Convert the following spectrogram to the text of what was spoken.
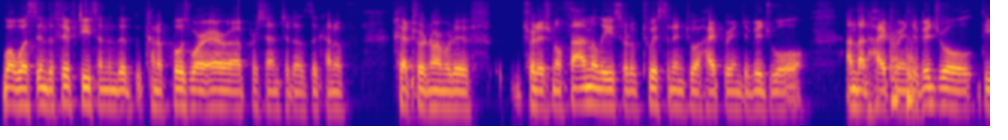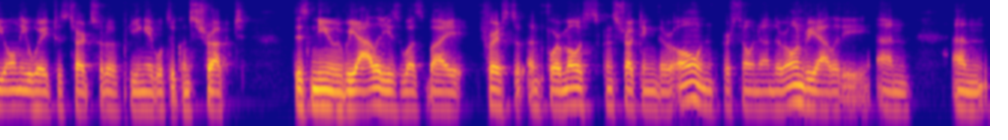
what was in the 50s and in the kind of post-war era presented as the kind of heteronormative traditional family, sort of twisted into a hyper-individual, and that hyper-individual, the only way to start sort of being able to construct this new realities was by first and foremost constructing their own persona and their own reality and and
